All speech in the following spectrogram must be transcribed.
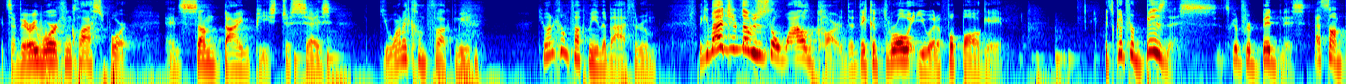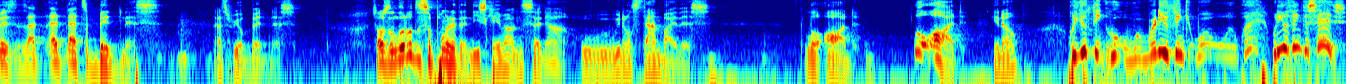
It's a very working class sport, and some dime piece just says, "Do you want to come fuck me? Do you want to come fuck me in the bathroom?" Like, imagine if that was just a wild card that they could throw at you at a football game. It's good for business. It's good for bidness. That's not business. That, that that's bidness. That's real bidness. So I was a little disappointed that Nice came out and said, "Ah, we don't stand by this." A little odd. A little odd, you know. Who do you think? Who? Where do you think? What? What do you think this is?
